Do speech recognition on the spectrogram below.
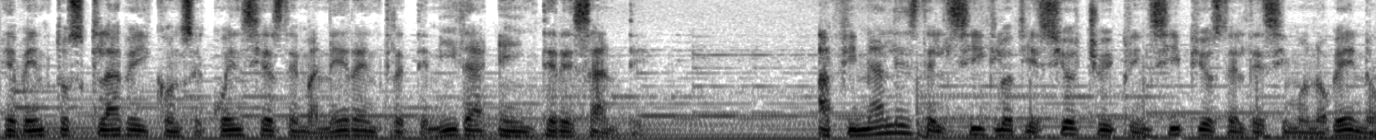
eventos clave y consecuencias de manera entretenida e interesante. A finales del siglo XVIII y principios del XIX,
